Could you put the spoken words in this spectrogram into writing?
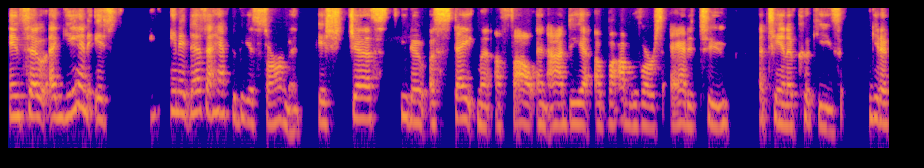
And so again, it's and it doesn't have to be a sermon. It's just, you know, a statement, a thought, an idea, a Bible verse added to a tin of cookies. You know,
